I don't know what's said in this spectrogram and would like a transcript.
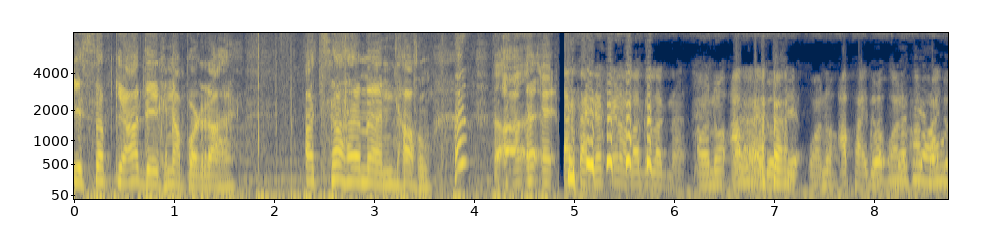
ये सब क्या देखना पड़ रहा है? अच्छा है मैं अंधा हूँ? તારા ત્રણ અલગ અલગ ના આનો આ ફાયદો છે આનો આ ફાયદો આનો આ ફાયદો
